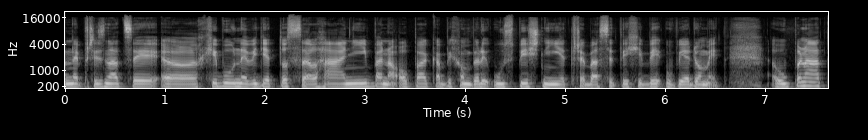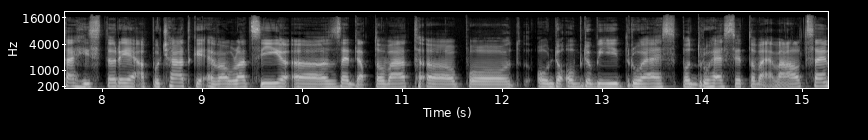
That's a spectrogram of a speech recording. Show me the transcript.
nepřiznat si e, chybu, nevidět to selhání, ba naopak, abychom byli úspěšní, je třeba si ty chyby uvědomit. Úplná ta historie a počátky evaluací eh, lze datovat eh, po, do období druhé, po druhé světové válce,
